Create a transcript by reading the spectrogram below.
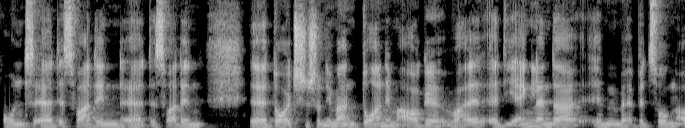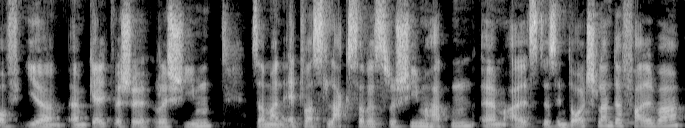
Und äh, das war den, äh, das war den äh, Deutschen schon immer ein Dorn im Auge, weil äh, die Engländer im, bezogen auf ihr ähm, Geldwäscheregime sagen wir, ein etwas laxeres Regime hatten, ähm, als das in Deutschland der Fall war.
